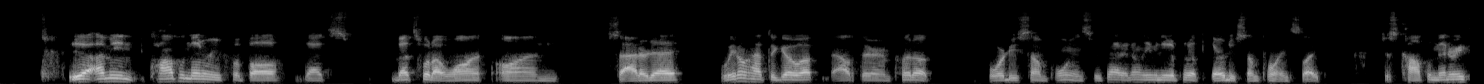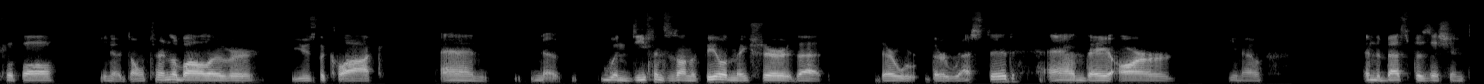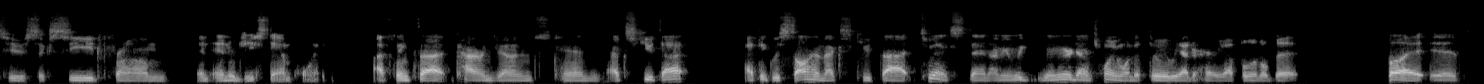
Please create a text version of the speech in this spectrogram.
Yeah, I mean, complimentary football, that's that's what I want on Saturday. We don't have to go up out there and put up 40 some points. We probably don't even need to put up 30 some points. Like just complimentary football, you know, don't turn the ball over, use the clock, and you know, when defense is on the field, make sure that they're they're rested and they are, you know, in the best position to succeed from an energy standpoint. I think that Kyron Drones can execute that. I think we saw him execute that to an extent. I mean, we when we were down twenty-one to three, we had to hurry up a little bit. But if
